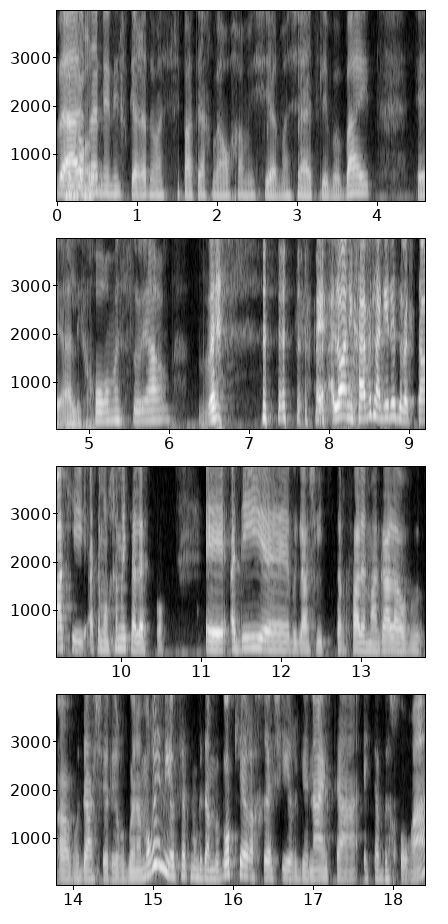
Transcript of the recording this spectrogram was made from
ואז נכון. אני נזכרת במה שסיפרתי לך ביום חמישי, על מה שהיה אצלי בבית, אה, על איחור מסוים, ו... אה, לא, אני חייבת להגיד את זה בקצרה, כי אתם הולכים להתעלף פה. אה, עדי, בגלל שהיא הצטרפה למעגל העב- העבודה של ארגון המורים, היא יוצאת מוקדם בבוקר, אחרי שהיא ארגנה את, ה, את הבכורה,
